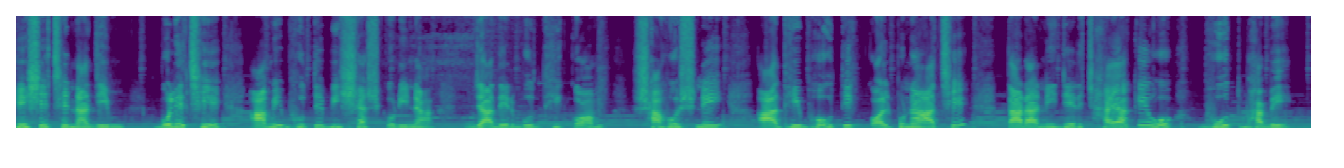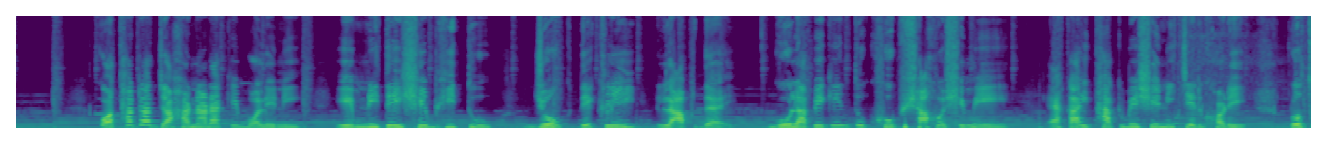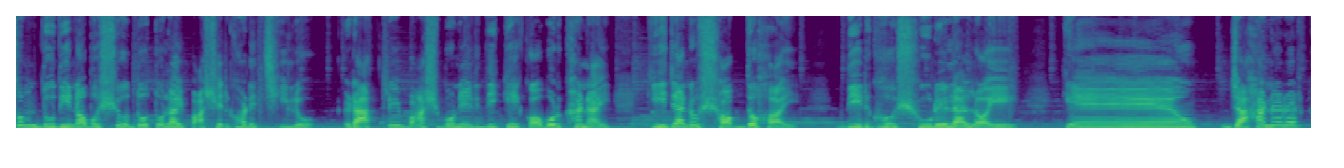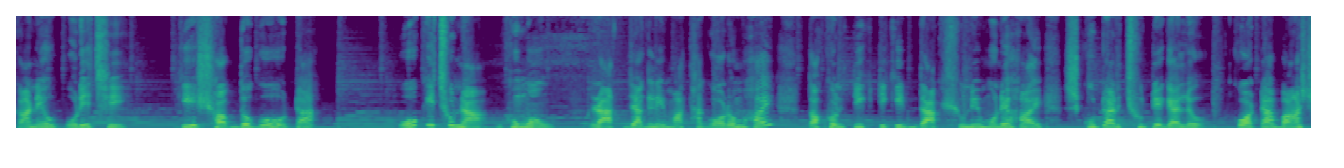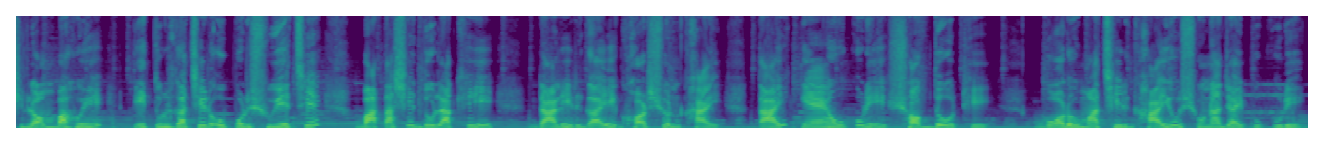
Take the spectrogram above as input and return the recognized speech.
হেসেছে নাজিম, বলেছে, আমি ভূতে বিশ্বাস করি না, যাদের বুদ্ধি কম সাহস নেই, আধি ভৌতিক কল্পনা আছে, তারা নিজের ছায়াকেও ভূত ভাবে। কথাটা জাহানারাকে বলেনি, এমনিতেই সে ভীতু, জোঁক দেখলেই লাভ দেয়। গোলাপি কিন্তু খুব সাহসী মেয়ে, একাই থাকবে সে নিচের ঘরে। প্রথম দুদিন অবশ্য দোতলায় পাশের ঘরে ছিল। রাত্রে বাঁশবনের দিকে কবরখানায় কি যেন শব্দ হয়, দীর্ঘ সুরেলা লয়ে। ক্যাও জাহানারার কানেও পড়েছে। কি শব্দ গো ওটা? ও কিছু না, ঘুমোও। রাত জাগলে মাথা গরম হয়, তখন টিকটিকির ডাক শুনে মনে হয় স্কুটার ছুটে গেল। কটা বাঁশ লম্বা হয়ে তেঁতুল গাছের ওপর শুয়েছে, বাতাসে দোলা খেয়ে ডালের গায়ে ঘর্ষণ খায়। তাই ক্যাঁও করে শব্দ ওঠে। বড় মাছের ঘায়েও শোনা যায় পুকুরে।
